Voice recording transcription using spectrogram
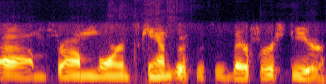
um, from Lawrence, Kansas. This is their first year,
